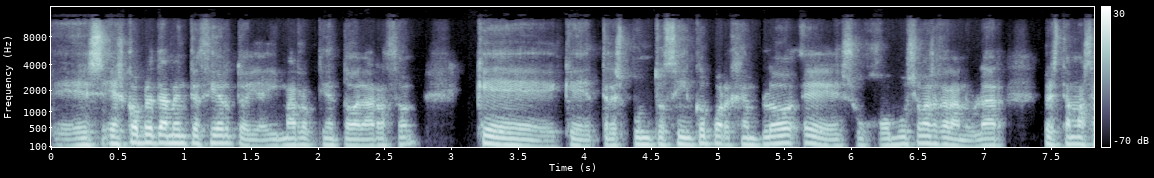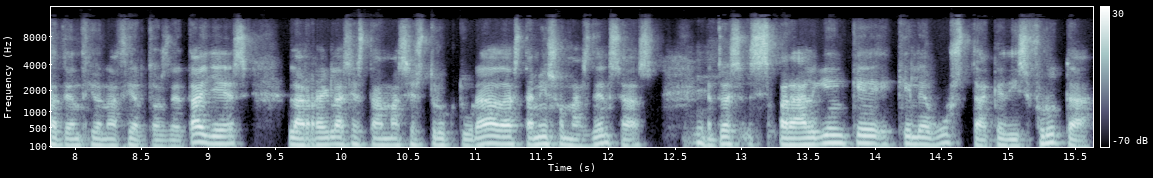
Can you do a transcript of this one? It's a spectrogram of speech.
Es, completamente cierto, y ahí Marlock tiene toda la razón, que, 3.5, por ejemplo, eh, es un juego mucho más granular, presta más atención a ciertos detalles, las reglas están más estructuradas, también son más densas. Mm. Entonces, para alguien que, que le gusta, que disfruta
